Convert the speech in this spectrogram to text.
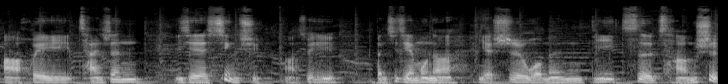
啊，会产生一些兴趣啊，所以。本期节目呢，也是我们第一次尝试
